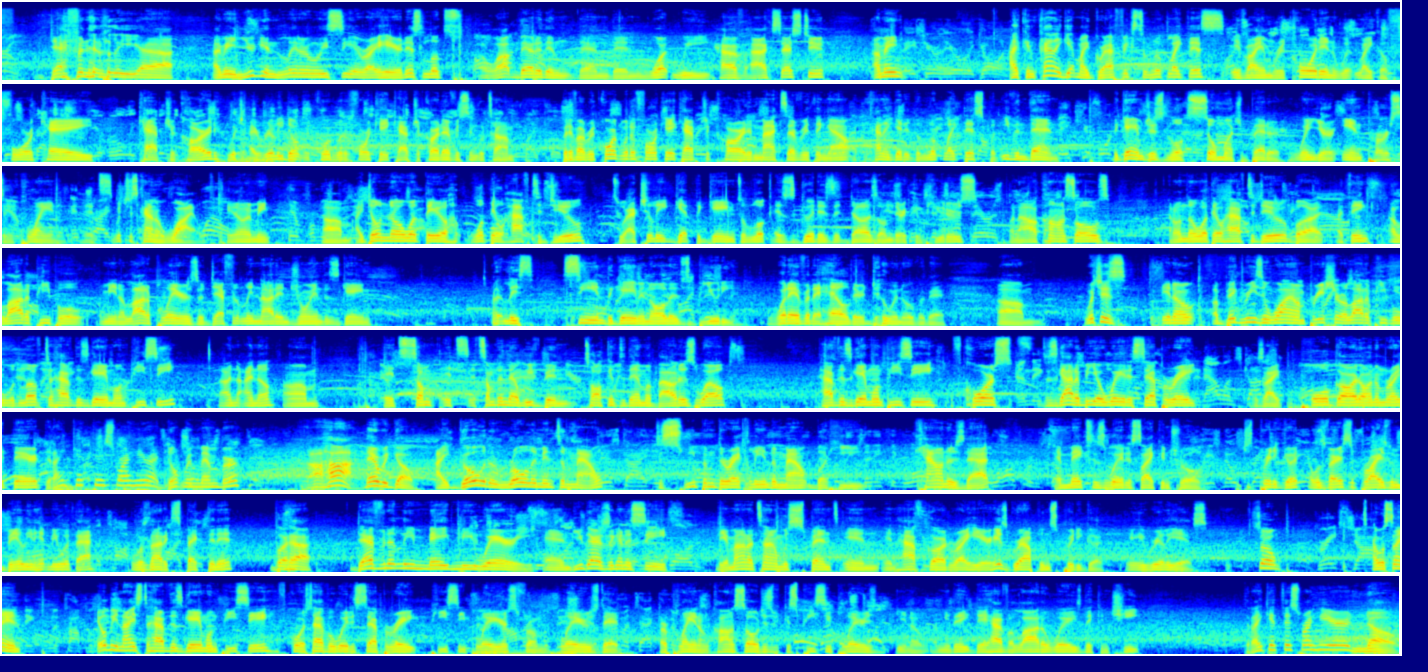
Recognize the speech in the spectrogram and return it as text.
definitely uh I mean, you can literally see it right here. This looks a lot better than than than what we have access to. I mean, I can kind of get my graphics to look like this if I am recording with like a 4K capture card, which I really don't record with a 4K capture card every single time. But if I record with a 4K capture card and max everything out, I can kind of get it to look like this. But even then, the game just looks so much better when you're in person playing it. It's which is kind of wild. You know what I mean? Um, I don't know what they what they'll have to do to actually get the game to look as good as it does on their computers on our consoles. I don't know what they'll have to do, but I think a lot of people, I mean, a lot of players are definitely not enjoying this game. At least seeing the game in all its beauty, whatever the hell they're doing over there. Um, which is, you know, a big reason why I'm pretty sure a lot of people would love to have this game on PC. I, I know. Um, it's some, it's it's something that we've been talking to them about as well. Have this game on PC, of course. There's got to be a way to separate. As I pull guard on him right there. Did I get this right here? I don't remember. Aha! There we go. I go to roll him into mount to sweep him directly into mount, but he counters that and makes his way to side control, which is pretty good. I was very surprised when Bailey hit me with that. I was not expecting it, but uh, definitely made me wary. And you guys are gonna see the amount of time was spent in in half guard right here. His grappling's pretty good. It really is. So I was saying. It would be nice to have this game on PC. Of course, have a way to separate PC players from players that are playing on console. Just because PC players, you know, I mean, they, they have a lot of ways they can cheat. Did I get this right here? No.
